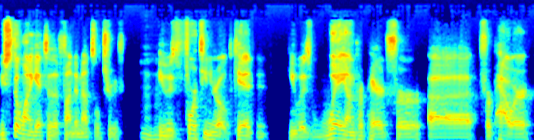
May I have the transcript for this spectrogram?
We still want to get to the fundamental truth. Mm-hmm. He was a 14 year old kid. He was way unprepared for uh, for power.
